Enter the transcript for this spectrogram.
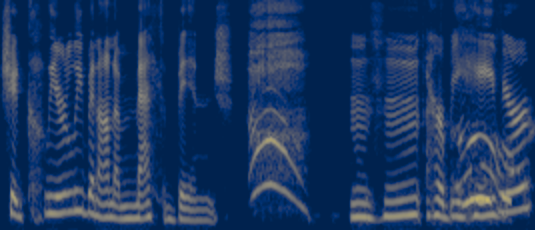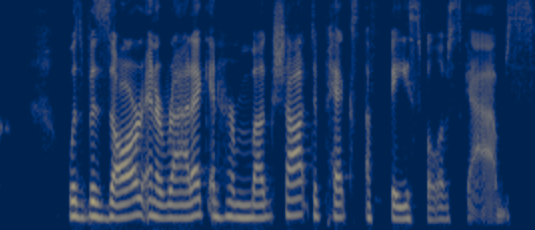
She had clearly been on a meth binge. hmm Her behavior was bizarre and erratic, and her mugshot depicts a face full of scabs.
